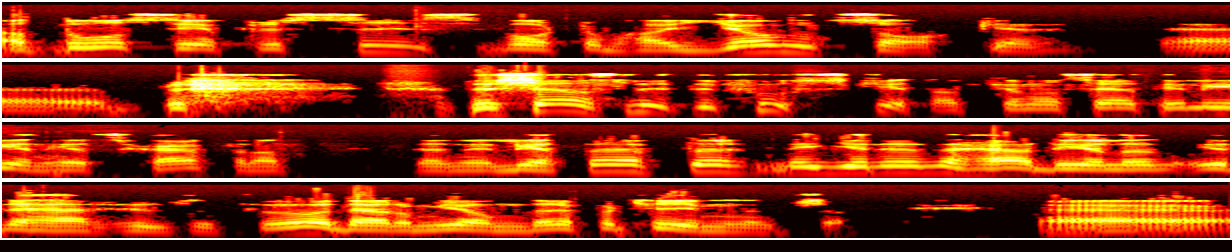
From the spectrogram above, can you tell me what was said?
att då se precis vart de har gömt saker. Eh, det känns lite fuskigt att kunna säga till enhetschefen att den ni letar efter ligger i den här delen i det här huset. För det var där de gömde det för tio minuter sedan. Eh,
